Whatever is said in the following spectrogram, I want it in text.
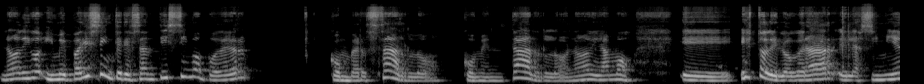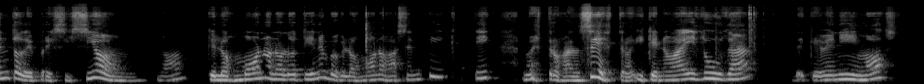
¿no? Digo, y me parece interesantísimo poder conversarlo, comentarlo, ¿no? Digamos, eh, esto de lograr el hacimiento de precisión, ¿no? Que los monos no lo tienen porque los monos hacen tic, tic, nuestros ancestros, y que no hay duda de que venimos,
